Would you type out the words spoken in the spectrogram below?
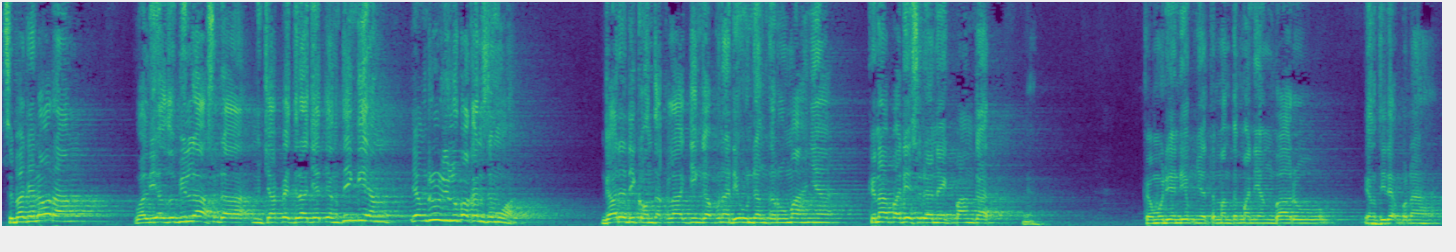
Sebagian orang, waliyadzubillah sudah mencapai derajat yang tinggi yang yang dulu dilupakan semua. Gak ada di kontak lagi, gak pernah diundang ke rumahnya. Kenapa dia sudah naik pangkat? Ya. Kemudian dia punya teman-teman yang baru, yang tidak pernah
